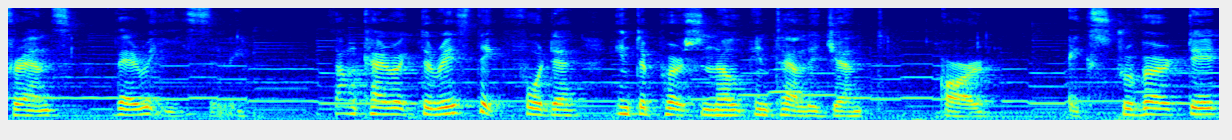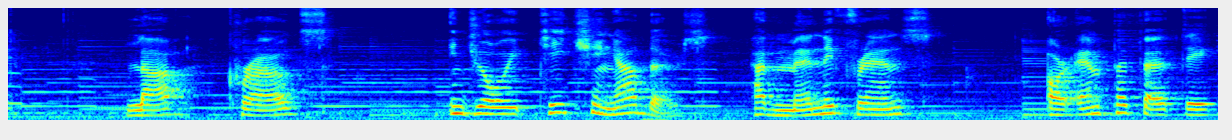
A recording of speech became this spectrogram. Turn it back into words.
friends very easily. Some characteristics for the interpersonal intelligent are extroverted, love crowds, enjoy teaching others, have many friends, are empathetic,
